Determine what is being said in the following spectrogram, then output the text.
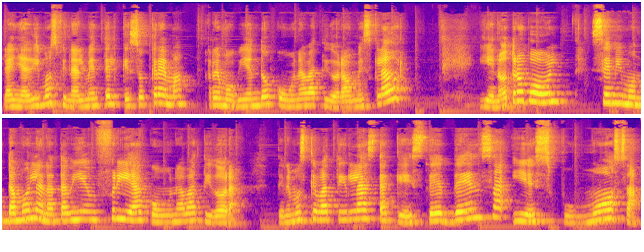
le añadimos finalmente el queso crema, removiendo con una batidora o mezclador. Y en otro bowl, semimontamos la nata bien fría con una batidora. Tenemos que batirla hasta que esté densa y espumosa,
